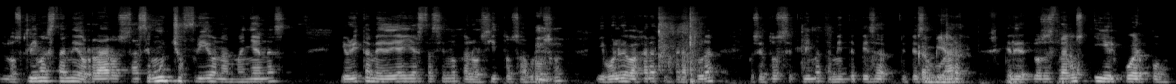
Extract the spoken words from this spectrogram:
los climas están medio raros, hace mucho frío en las mañanas y ahorita a mediodía ya está haciendo calorcito sabroso y vuelve a bajar la temperatura, pues entonces el clima también te empieza, te empieza a jugar los estragos y el cuerpo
